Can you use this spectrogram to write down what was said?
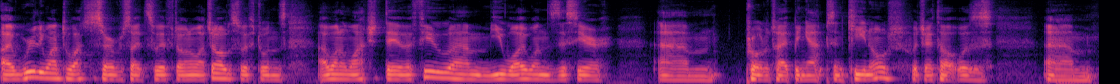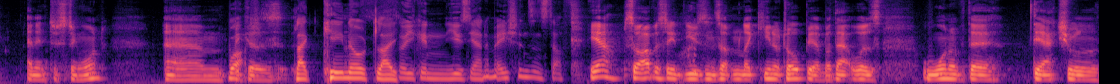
I really want to watch the server side Swift. I want to watch all the Swift ones. I want to watch. They have a few um, UI ones this year, um, prototyping apps in Keynote, which I thought was um, an interesting one. Um, What? because Like keynote, like So you can use the animations and stuff. yeah, so obviously using something like Keynotopia, but that was one of the the actual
